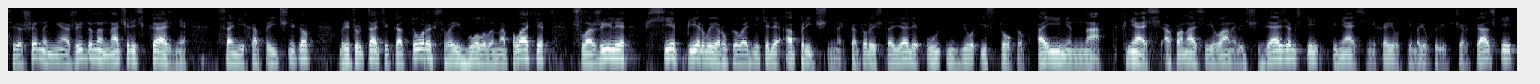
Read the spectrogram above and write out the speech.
совершенно неожиданно начались казни – самих опричников, в результате которых свои головы на плахе сложили все первые руководители опричны, которые стояли у ее истоков, а именно князь Афанасий Иванович Вяземский, князь Михаил Тимрюкович Черкасский,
